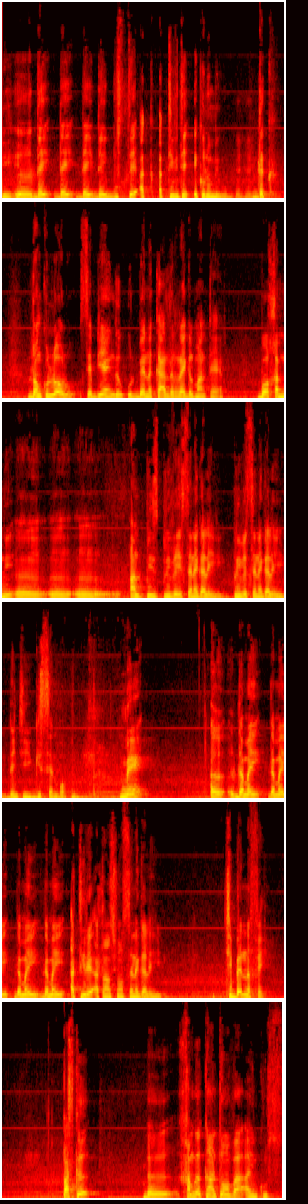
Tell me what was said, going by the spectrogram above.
euh, day day day day booster ak activité économique wu dëkk. Donc loolu c'est bien nga ut benn cadre réglementaire boo xam ni euh, euh, entreprise privée sénégalais yi privé sénégalais yi dañ ciy gis seen bopp. Mais damay damay damay damay attirer attention sénégalais yi ci benn fait. Parce que xam nga quand on va à une course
